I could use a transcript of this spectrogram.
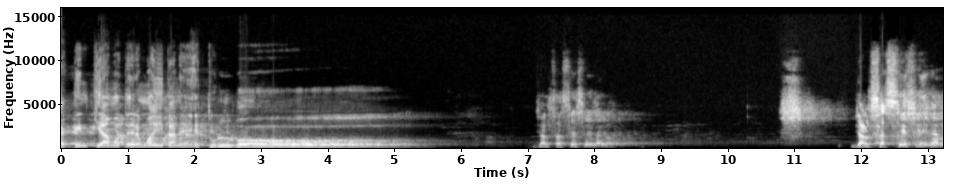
একদিন কিয়ামতের ময়দানে তুলবো। জলসা শেষ হয়ে গেল। জলসা শেষ হয়ে গেল।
